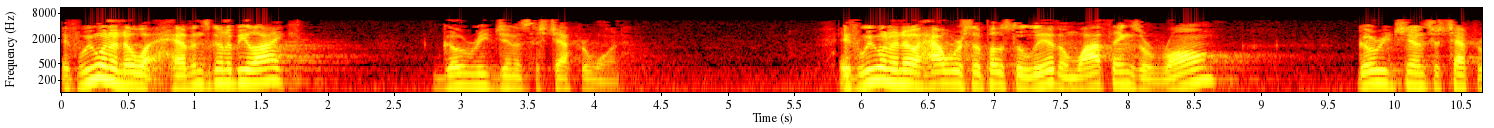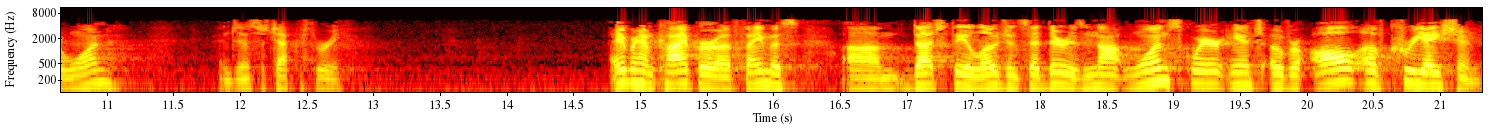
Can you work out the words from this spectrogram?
If we want to know what heaven's going to be like, go read Genesis chapter 1. If we want to know how we're supposed to live and why things are wrong, go read Genesis chapter 1 and Genesis chapter 3. Abraham Kuyper, a famous um, Dutch theologian, said there is not one square inch over all of creation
